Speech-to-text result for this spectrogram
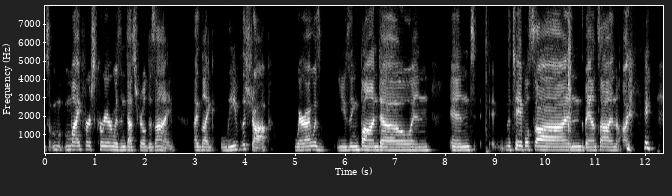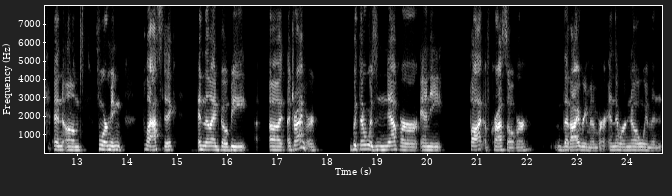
So my first career was industrial design. I'd like leave the shop where I was using Bondo and and the table saw and the bandsaw and and um, forming plastic, and then I'd go be a, a driver. But there was never any thought of crossover that I remember, and there were no women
